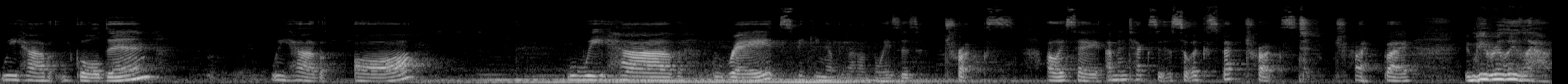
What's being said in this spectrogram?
we have Golden, we have Awe, we have Ray, speaking of loud noises, trucks. I always say, I'm in Texas, so expect trucks to drive by and be really loud.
